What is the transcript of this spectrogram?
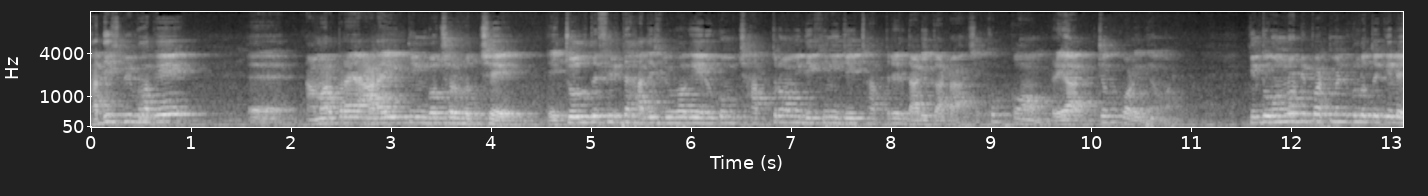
হাদিস বিভাগে আমার প্রায় আড়াই তিন বছর হচ্ছে, এই চলতে ফিরতে হাদিস বিভাগে এরকম ছাত্র আমি দেখিনি যেই ছাত্রের দাড়ি কাটা আছে। খুব কম, রেয়ার, চোখে পড়েনি আমার। কিন্তু অন্য ডিপার্টমেন্টগুলোতে গেলে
